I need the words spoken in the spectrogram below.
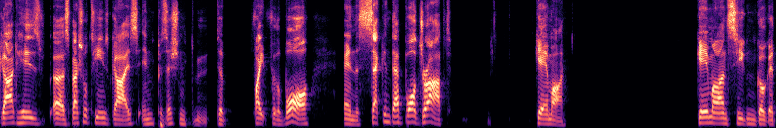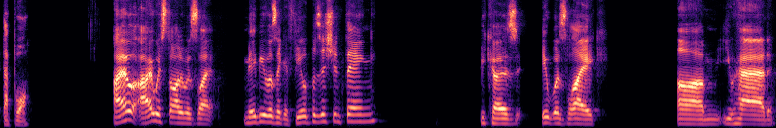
got his uh, special teams guys in position to, to fight for the ball, and the second that ball dropped, game on. Game on, so you can go get that ball. I I always thought it was like maybe it was like a field position thing because it was like um you had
